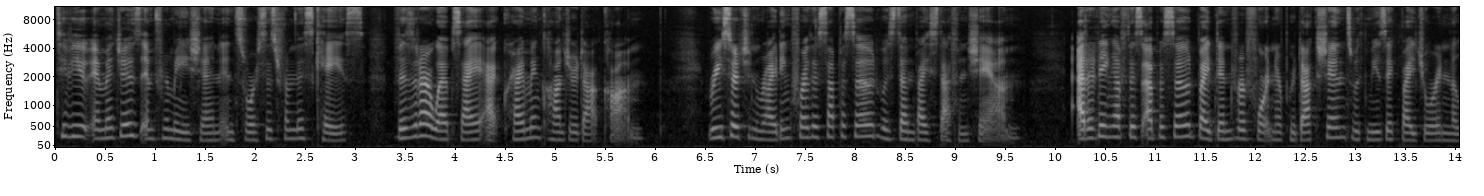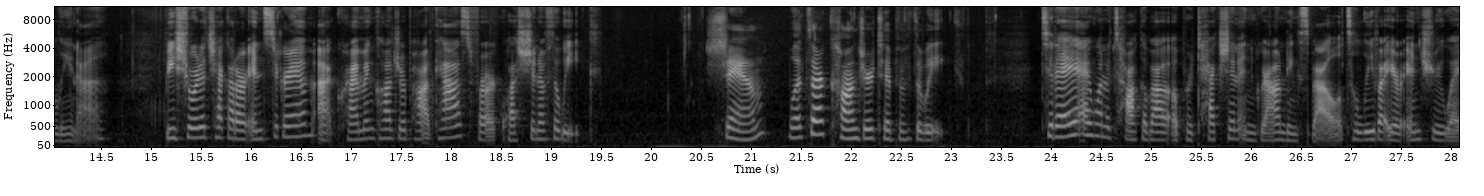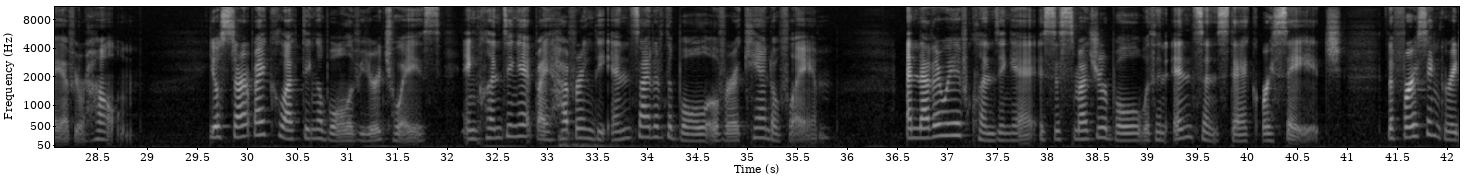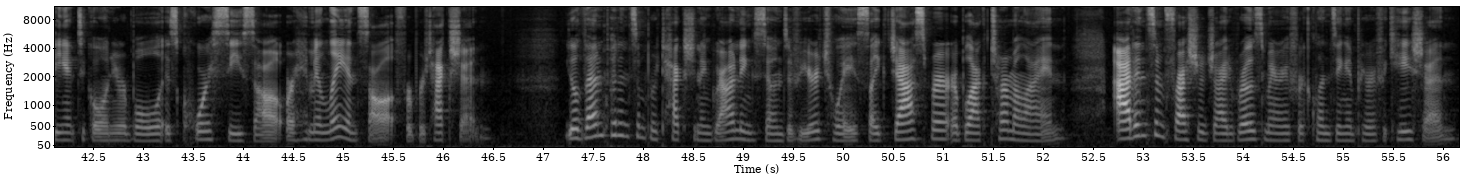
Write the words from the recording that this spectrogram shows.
To view images, information, and sources from this case, visit our website at crimeandconjure.com. Research and writing for this episode was done by Steph and Sham. Editing of this episode by Denver Fortner Productions with music by Jordan Alina. Be sure to check out our Instagram at Crime and Conjure Podcast for our question of the week. Sham, what's our conjure tip of the week? Today, I want to talk about a protection and grounding spell to leave at your entryway of your home. You'll start by collecting a bowl of your choice and cleansing it by hovering the inside of the bowl over a candle flame. Another way of cleansing it is to smudge your bowl with an incense stick or sage. The first ingredient to go in your bowl is coarse sea salt or Himalayan salt for protection. You'll then put in some protection and grounding stones of your choice, like jasper or black tourmaline. Add in some fresh or dried rosemary for cleansing and purification.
